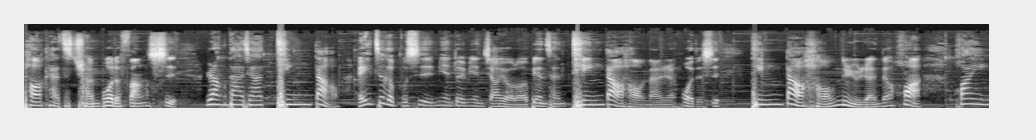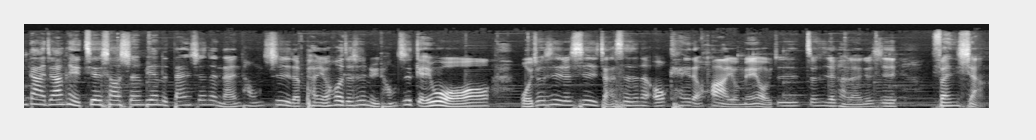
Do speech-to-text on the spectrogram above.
podcast 传播的方式。让大家听到，哎，这个不是面对面交友了，变成听到好男人或者是听到好女人的话，欢迎大家可以介绍身边的单身的男同志的朋友或者是女同志给我哦。我就是就是假设真的 OK 的话，有没有就是就是可能就是分享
